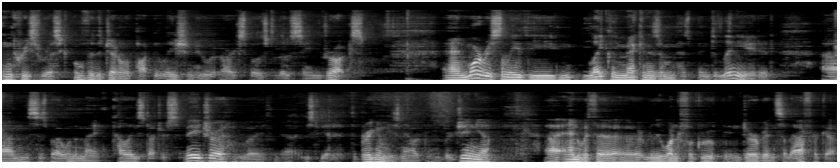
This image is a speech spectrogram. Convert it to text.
increased risk over the general population who are exposed to those same drugs. And more recently, the likely mechanism has been delineated. Um, this is by one of my colleagues, Dr. Saavedra, who I uh, used to be at the Brigham. He's now in Virginia, uh, and with a, a, really wonderful group in Durban, South Africa.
